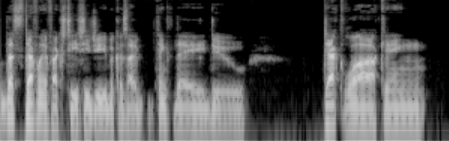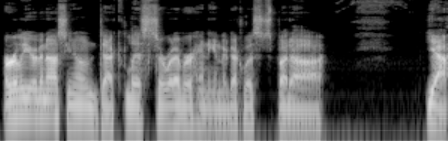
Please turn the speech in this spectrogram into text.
this definitely affects TCG because I think they do deck locking earlier than us. You know, deck lists or whatever, handing in their deck lists, but uh yeah,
